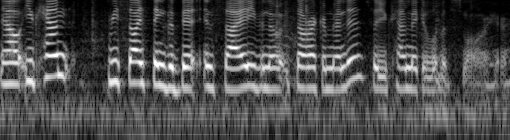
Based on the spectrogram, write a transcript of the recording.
Now you can resize things a bit inside, even though it's not recommended, so you can make it a little bit smaller here.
